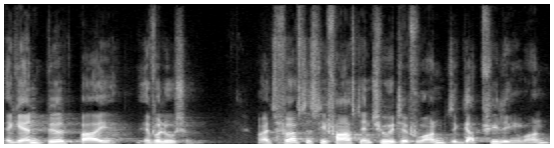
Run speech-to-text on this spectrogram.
again, built by evolution. Right? First is the fast intuitive one, the gut feeling one.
